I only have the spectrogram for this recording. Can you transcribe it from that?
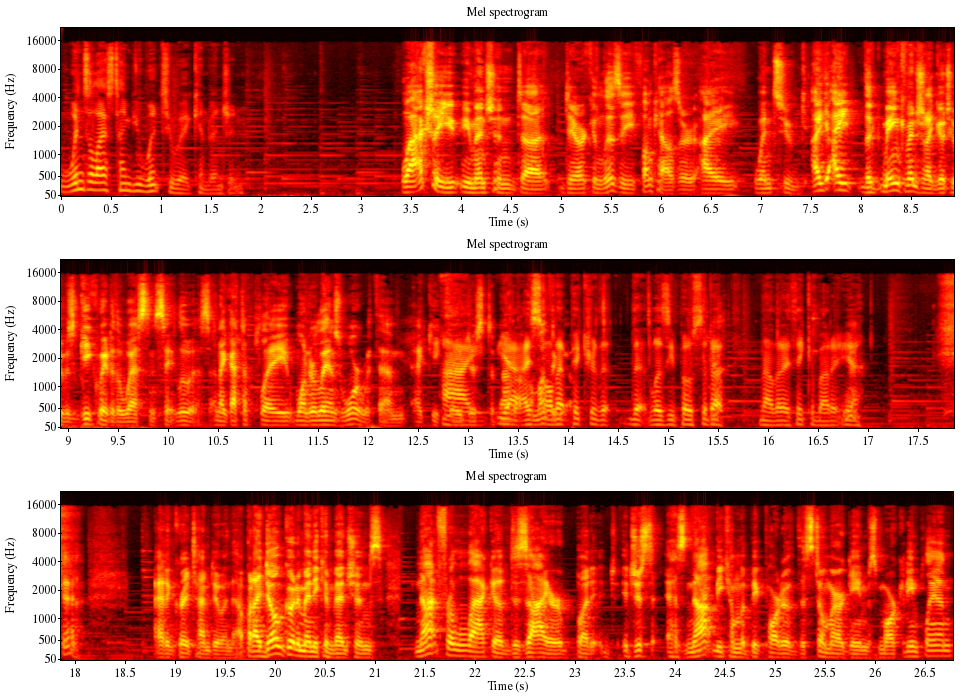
When's the last time you went to a convention? Well, actually, you, you mentioned uh, Derek and Lizzie Funkhouser. I went to I, I the main convention I go to is Geekway to the West in St. Louis, and I got to play Wonderland's War with them at Geekway I, just about yeah, a I saw that ago. picture that that Lizzie posted Yeah. up. Now that I think about it, yeah. Yeah. Yeah. I had a great time doing that. But I don't go to many conventions, not for lack of desire, but it, it just has not become a big part of the Stonemaier Games marketing plan.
